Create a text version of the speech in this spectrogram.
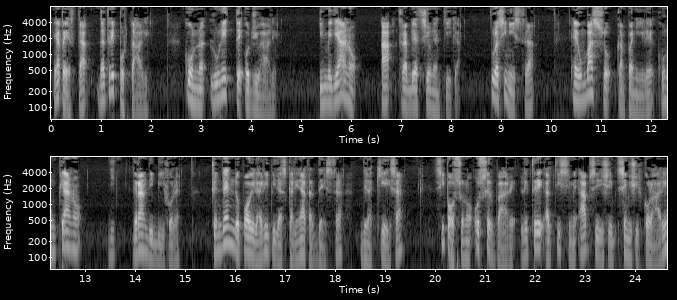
è aperta da tre portali con lunette ogivali. Il mediano ha trabeazione antica. Sulla sinistra è un basso campanile con un piano di grandi bifore. Scendendo poi la ripida scalinata a destra della chiesa, si possono osservare le tre altissime absidi semicircolari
